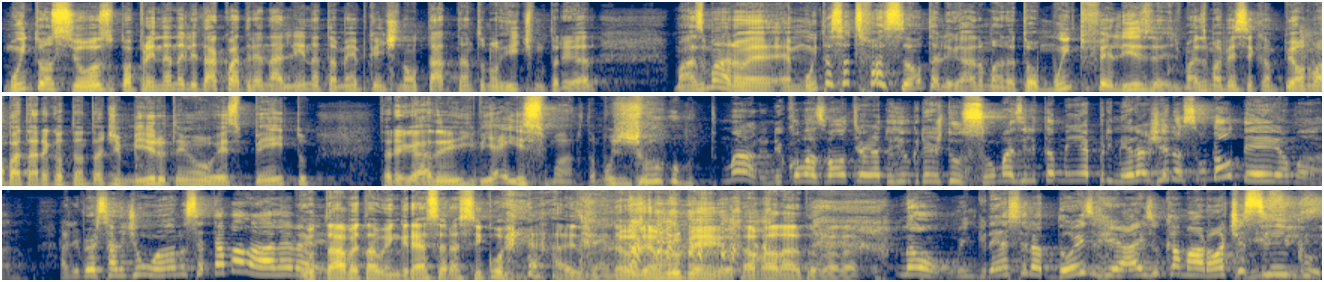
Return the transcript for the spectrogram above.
muito ansioso. Tô aprendendo a lidar com a adrenalina também, porque a gente não tá tanto no ritmo, tá ligado? Mas, mano, é, é muita satisfação, tá ligado, mano? Eu tô muito feliz, velho, de mais uma vez ser campeão numa batalha que eu tanto admiro, tenho respeito, tá ligado? E, e é isso, mano. Tamo junto. Mano, o Nicolas Walter é do Rio Grande do Sul, mas ele também é a primeira geração da aldeia, mano. Aniversário de um ano, você tava lá, né, velho? Eu tava, eu tava, o ingresso era cinco reais, mano. Eu lembro bem, eu tava lá, tava lá. Não, o ingresso era dois reais e o camarote cinco.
